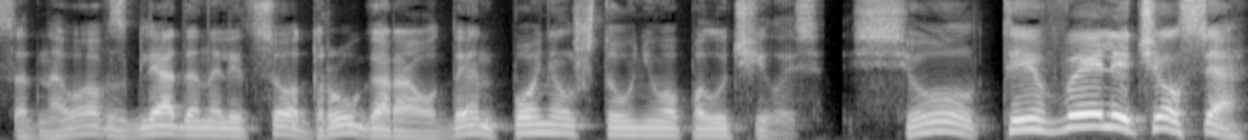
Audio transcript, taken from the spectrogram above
С одного взгляда на лицо друга Рауден понял, что у него получилось. «Сюл, ты вылечился!»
